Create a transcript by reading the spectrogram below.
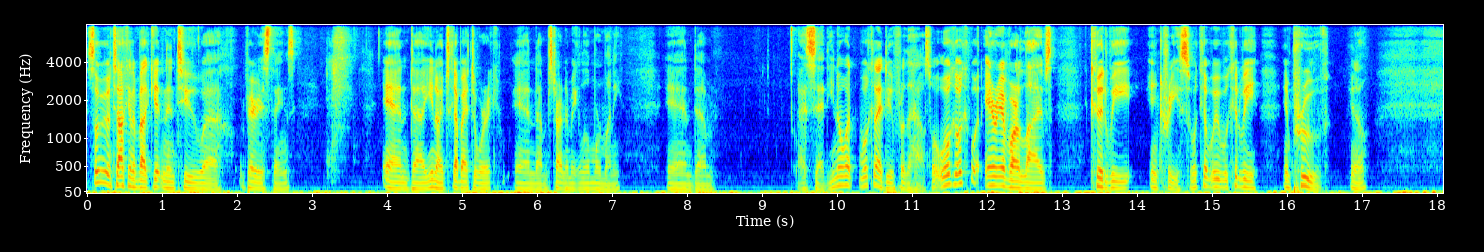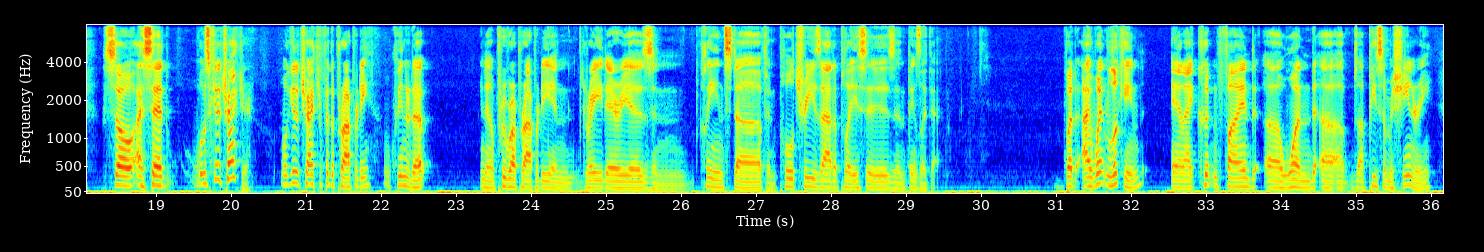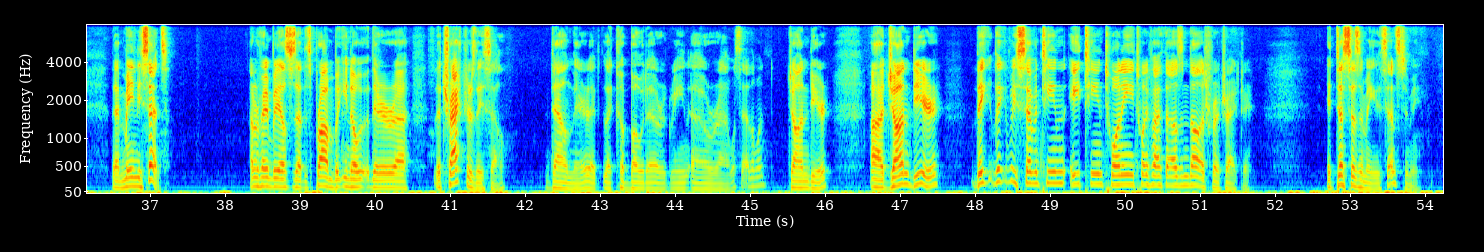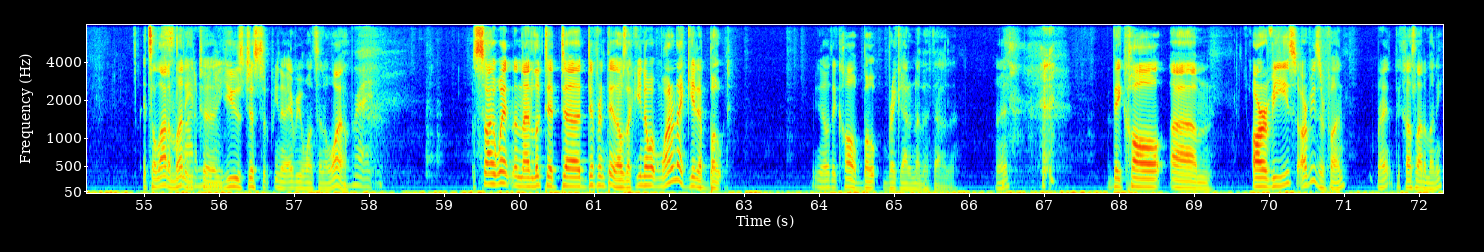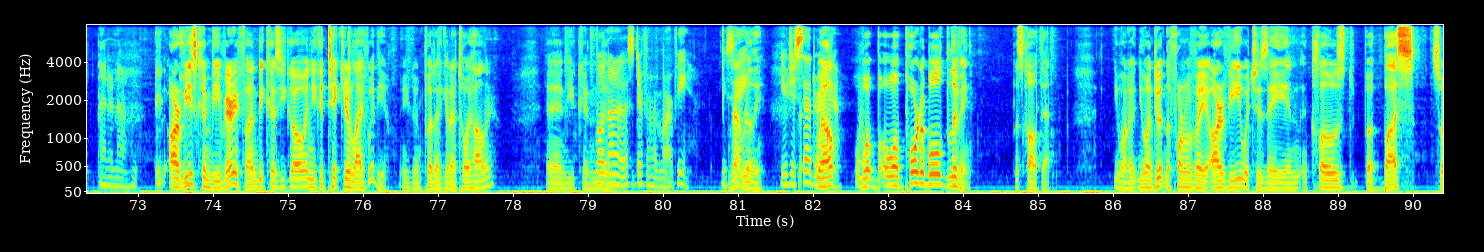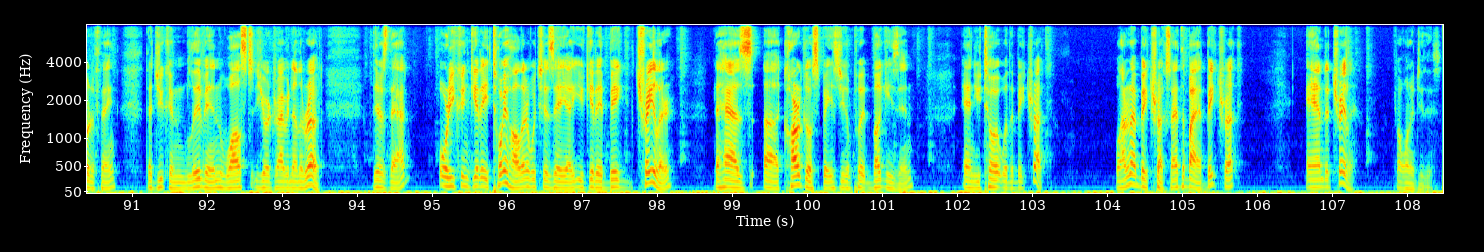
So we've been talking about getting into uh, various things, and uh, you know, I just got back to work, and I'm starting to make a little more money, and um, I said, you know what? What can I do for the house? What, what, what area of our lives could we increase? What could we what could we improve? You know. So I said, well, let's get a tractor. We'll get a tractor for the property. We'll clean it up. You know, improve our property and grade areas and clean stuff and pull trees out of places and things like that. But I went looking and I couldn't find uh, one uh, a, piece of machinery that made any sense. I don't know if anybody else has had this problem, but you know, they're uh, the tractors they sell down there, like, like Kubota or Green uh, or uh, what's the other one? John Deere. Uh, John Deere, they they could be 17, 18, 20, 25,000 dollars for a tractor. It just doesn't make any sense to me. It's a lot It's of money lot of to money. use just you know every once in a while. Right. So I went and I looked at uh, different things. I was like, you know what? Why don't I get a boat? You know, they call a boat break out another thousand, right? they call um, RVs. RVs are fun, right? They cost a lot of money. I don't know. RVs can be very fun because you go and you could take your life with you. You can put a get a toy hauler, and you can. Well, uh, no, no, that's different from RV. You not really. You just said right well, now. well, well, portable living. Let's call it that. You want to you want to do it in the form of a RV, which is a an enclosed uh, bus sort of thing that you can live in whilst you're driving down the road. There's that, or you can get a toy hauler, which is a uh, you get a big trailer that has uh, cargo space you can put buggies in, and you tow it with a big truck. Well, I don't have a big truck, so I have to buy a big truck and a trailer if I want to do this.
